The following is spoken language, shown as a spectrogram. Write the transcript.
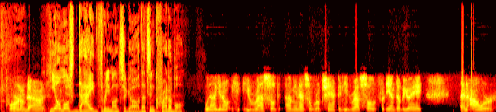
pouring them down. He almost died three months ago. That's incredible. Well, you know, he, he wrestled. I mean, as a world champion, he'd wrestle for the NWA an hour,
